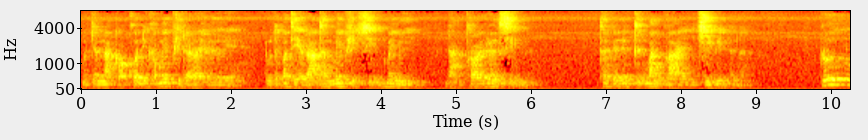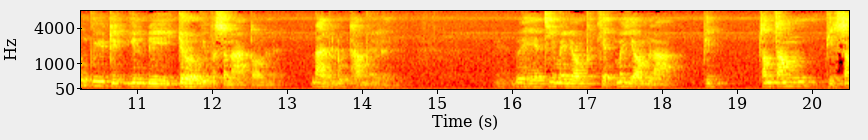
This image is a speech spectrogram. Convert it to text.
มันจะหนักกว่าคนที่เขาไม่ผิดอะไรเลยดูแต่พระเถระท่านไม่ผิดศีลไม่มีด่างพร้อยเรื่องศีลท่านก็นึกถึงบั้นปลายชีวิตนั่นนะปลื้มปีติยินดีเจริญวิปัสสนาตอนนั้นได้บรรลุธรรมได้เลย ด้วยเหตุที่ไม่ยอมเข็ดไม่ยอมหลาผิดซ้ำๆผิดซ้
